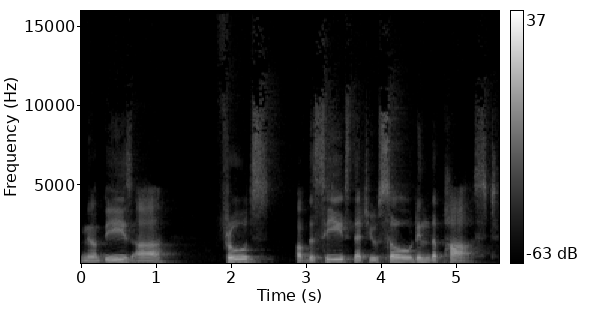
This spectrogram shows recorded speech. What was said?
You know, these are fruits of the seeds that you sowed in the past.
